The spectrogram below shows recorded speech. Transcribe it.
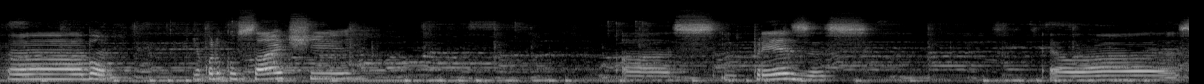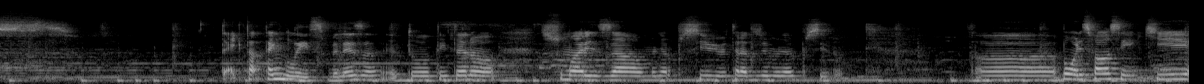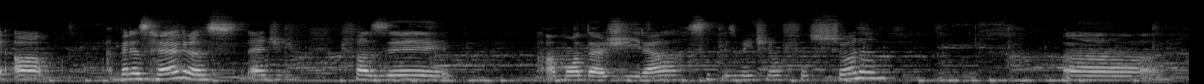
Ah, bom, de acordo com o site, empresas elas é que tá, tá em inglês, beleza? Eu tô tentando sumarizar o melhor possível e traduzir o melhor possível. Uh, bom, eles falam assim que uh, várias regras né, de fazer a moda girar simplesmente não funciona. Uh,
